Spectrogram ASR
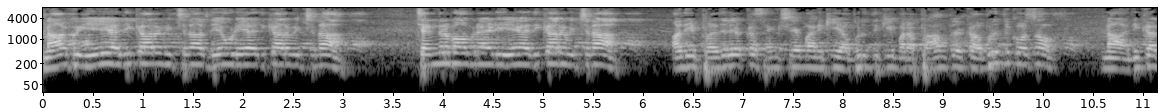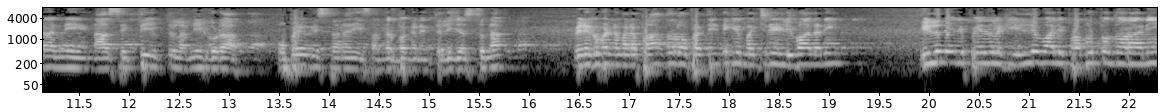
నాకు ఏ అధికారం ఇచ్చినా దేవుడు ఏ అధికారం ఇచ్చినా చంద్రబాబు నాయుడు ఏ అధికారం ఇచ్చినా అది ప్రజల యొక్క సంక్షేమానికి అభివృద్ధికి మన ప్రాంతం యొక్క అభివృద్ధి కోసం నా అధికారాన్ని నా శక్తియుక్తులన్నిటి కూడా ఉపయోగిస్తానని ఈ సందర్భంగా నేను తెలియజేస్తున్నా. వెనుకబడిన మన ప్రాంతంలో ప్రతి ఇంటికి మంచినీళ్ళు ఇవ్వాలని ఇల్లు లేని పేదలకి ఇల్లు ఇవ్వాలి ప్రభుత్వం ద్వారా అని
